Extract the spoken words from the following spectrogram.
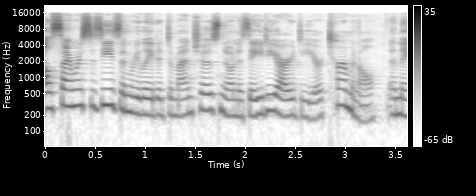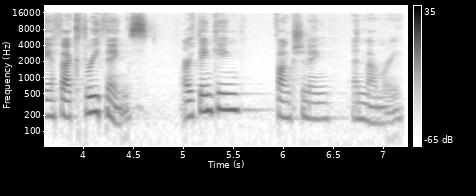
Alzheimer's disease and related dementias, known as ADRD, are terminal, and they affect three things our thinking, functioning, and memory.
